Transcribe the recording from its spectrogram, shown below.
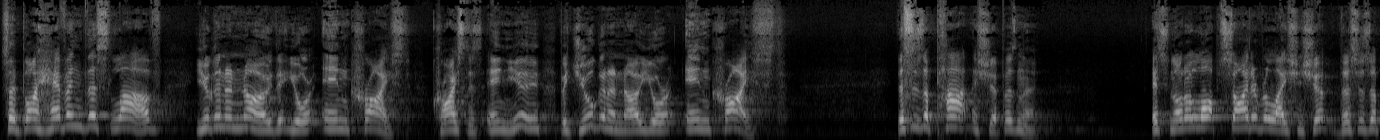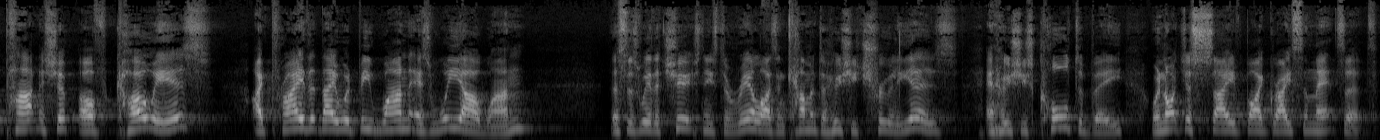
So by having this love, you're going to know that you're in Christ. Christ is in you, but you're going to know you're in Christ. This is a partnership, isn't it? It's not a lopsided relationship. This is a partnership of co heirs. I pray that they would be one as we are one. This is where the church needs to realize and come into who she truly is and who she's called to be. We're not just saved by grace and that's it.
